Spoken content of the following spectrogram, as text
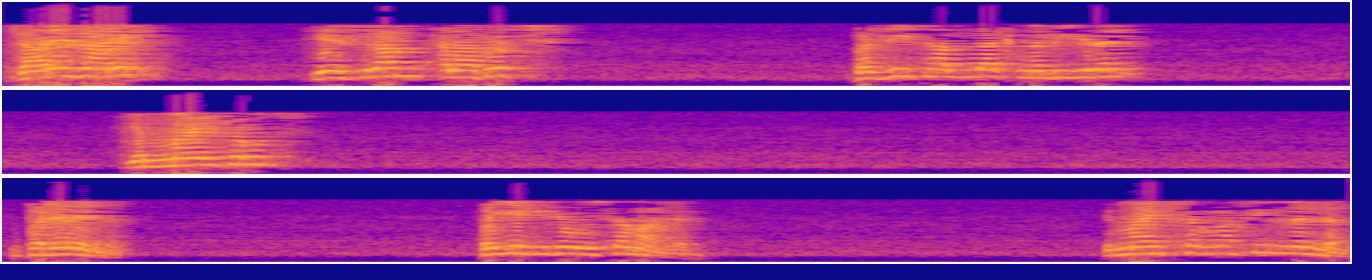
ዛሬ ዛሬ የእስላም ጠላቶች በዚህ ታላቅ ነቢይ ላይ የማይሰሩት በደል የለም። በየጊዜው እንሰማለን። የማይሰራ ፊልም የለም።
